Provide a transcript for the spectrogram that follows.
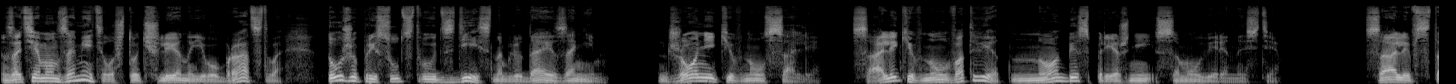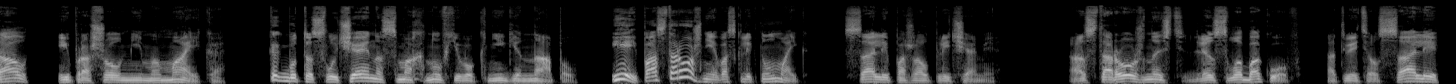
Затем он заметил, что члены его братства тоже присутствуют здесь, наблюдая за ним. Джонни кивнул Салли. Салли кивнул в ответ, но без прежней самоуверенности. Салли встал и прошел мимо Майка, как будто случайно смахнув его книги на пол. «Эй, поосторожнее!» — воскликнул Майк. Салли пожал плечами. «Осторожность для слабаков», — ответил Салли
